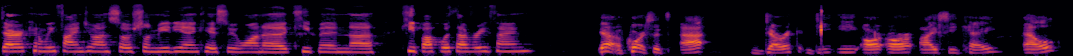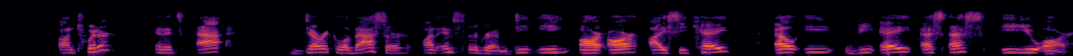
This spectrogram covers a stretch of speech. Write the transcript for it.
Derrick, can we find you on social media in case we want to keep in uh, keep up with everything? Yeah, of course. It's at Derrick D E R R I C K L on Twitter, and it's at Derrick Levasseur on Instagram. D E R R I C K L E V A S S E U R.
